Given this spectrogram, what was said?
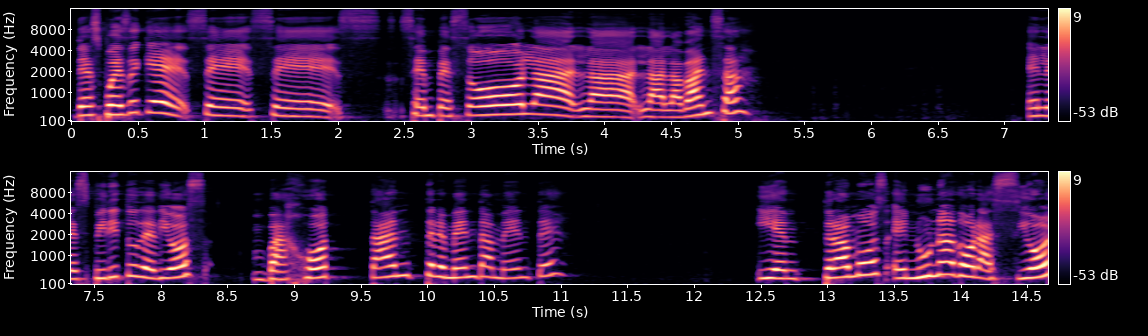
Después de que se, se, se empezó la, la, la alabanza, el Espíritu de Dios bajó tan tremendamente y entramos en una adoración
